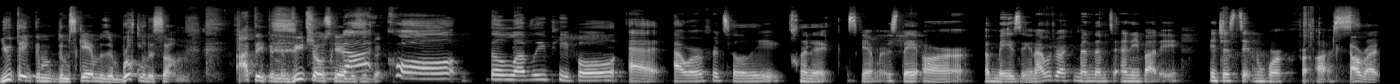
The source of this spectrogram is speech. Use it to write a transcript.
you think them them scammers in Brooklyn or something? I think them in vitro Do scammers. not Are, call the lovely people at our fertility clinic scammers. They are amazing, and I would recommend them to anybody. It just didn't work for us. all right.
